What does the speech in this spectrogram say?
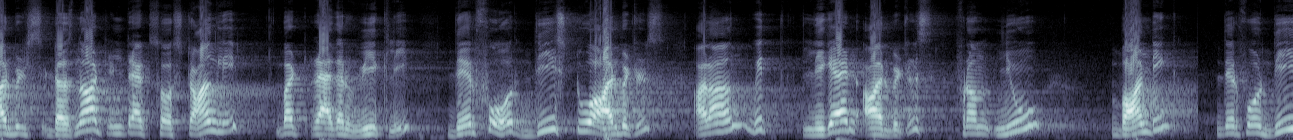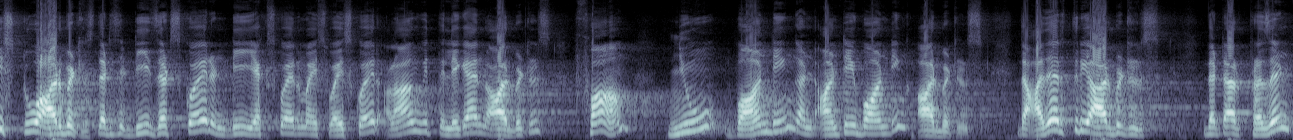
orbitals does not interact so strongly but rather weakly Therefore, these two orbitals along with ligand orbitals from new bonding therefore, these two orbitals that is dz square and dx square minus y square along with the ligand orbitals form new bonding and anti-bonding orbitals. The other three orbitals that are present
